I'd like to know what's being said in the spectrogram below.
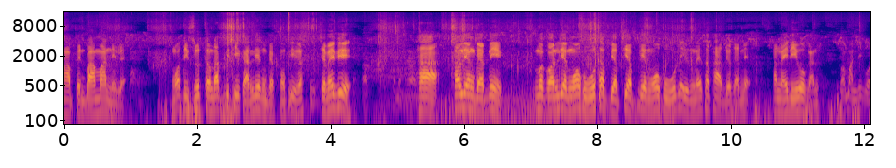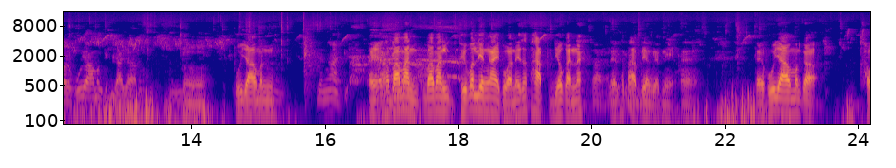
มาเป็นบามันนี่แหละ เหมาะที่สุดสำหรับวิธีการเลี้ยงแบบของพี่ครับใช่ไหมพี่ธรรมชาติถ้าถ้าเลี้ยงแบบนี้ เมื่อก่อนเลี้ยงงัวหู ถ้าเปรียบเทียบเลี้ยงงัวหูในในสภาพเดียวกันเนี่ยอันไหนดีกว่ากันว่ามันดีกว่าหูยาวมันกินยายามันอืมหูยาวมันเลี้ยงง่ายไอ้อ่าบามันบามันถือว่าเลี้ยงง่ายกว่าในสภาพเดียวกันนะใช่ในสภาพเลี้ยงแบบนี้อ่าแต่หูยาวมันก็เขา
